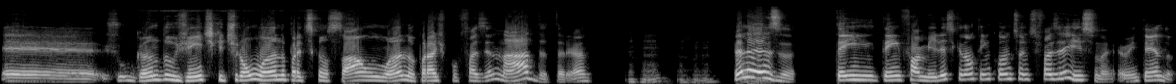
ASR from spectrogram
é, julgando gente que tirou um ano pra descansar, um ano pra, tipo, fazer nada, tá ligado? Uhum, uhum, Beleza. Tem, tem famílias que não têm condições de fazer isso, né? Eu entendo.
